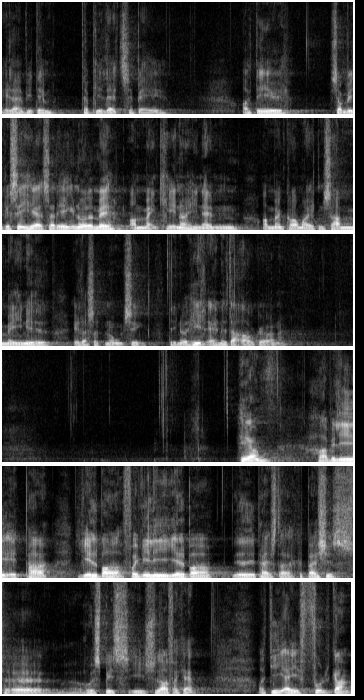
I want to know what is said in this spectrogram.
eller er vi dem, der bliver ladt tilbage? Og det, som vi kan se her, så er det ikke noget med, om man kender hinanden, om man kommer i den samme menighed, eller sådan nogle ting. Det er noget helt andet, der er afgørende. Her har vi lige et par hjælpere, frivillige hjælpere, nede i Pastor Kabashes øh, hospice i Sydafrika. Og de er i fuld gang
